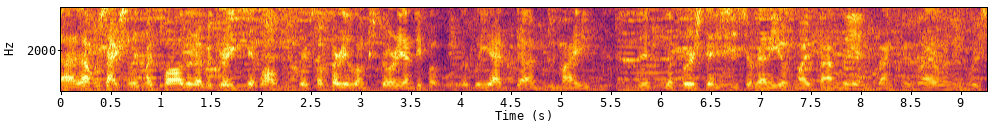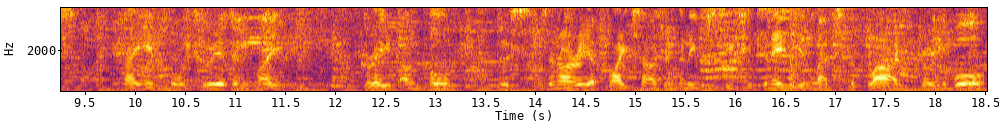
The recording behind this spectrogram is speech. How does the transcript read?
uh, that was actually my father emigrated. Well, there's a very long story, Andy, but we had um, my the, the first instance of any of my family in Vancouver Island was 1943. I think my great uncle was was an RAF flight sergeant, and he was teaching Canadian lads to fly during the war.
